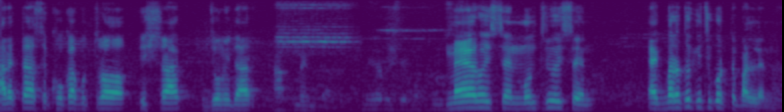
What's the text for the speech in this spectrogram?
আরেকটা আছে খোকাপুত্র ইশরাক জমিদার। মেয়র হইছেন মন্ত্রী। হইছেন একবারও তো কিছু করতে পারলেন না।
